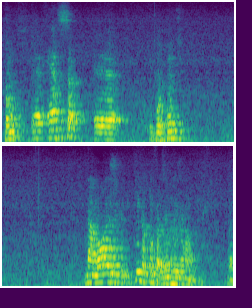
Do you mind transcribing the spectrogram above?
então, é, essa é importante na lógica de o que eu estou fazendo regionalmente. Tá?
